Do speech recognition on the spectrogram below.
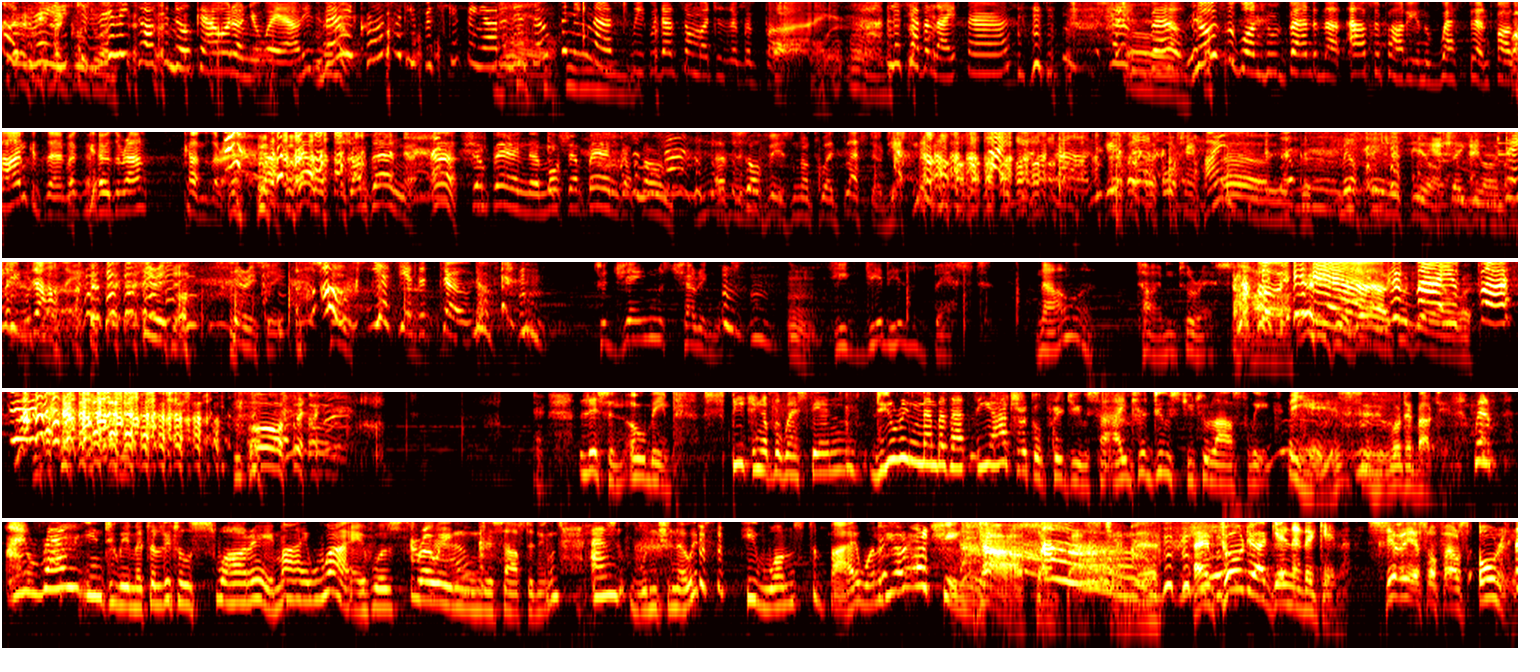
Henri, you should really talk to Noel Coward on your way out. He's very cross with you for skipping out on his opening last week without so much as a goodbye. Let's have a light, Farah. His bells. No's the one who abandoned that after party in the West End. Far as I'm concerned, what goes around comes around. well, champagne! Ah, champagne, uh, more champagne, garçon. Uh, Sophie's not quite plastered yet. Is that for champagne? Oh, yes. uh, Merci, monsieur. Thank you very much. Thank you, darling. seriously, seriously, a Oh, toast yes, yes, a toast. to James Charingwood. Mm. He did his best. Now, time to rest. Oh, Very good, yeah. yeah, good Goodbye, you bastard. Oh. Listen, Obi, speaking of the West End, do you remember that theatrical producer I introduced you to last week? Yes, uh, what about him? Well, I ran into him at a little soiree my wife was throwing this afternoon, and wouldn't you know it, he wants to buy one of your etchings. Ah, Sebastian. uh, I've told you again and again. Serious offers only.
